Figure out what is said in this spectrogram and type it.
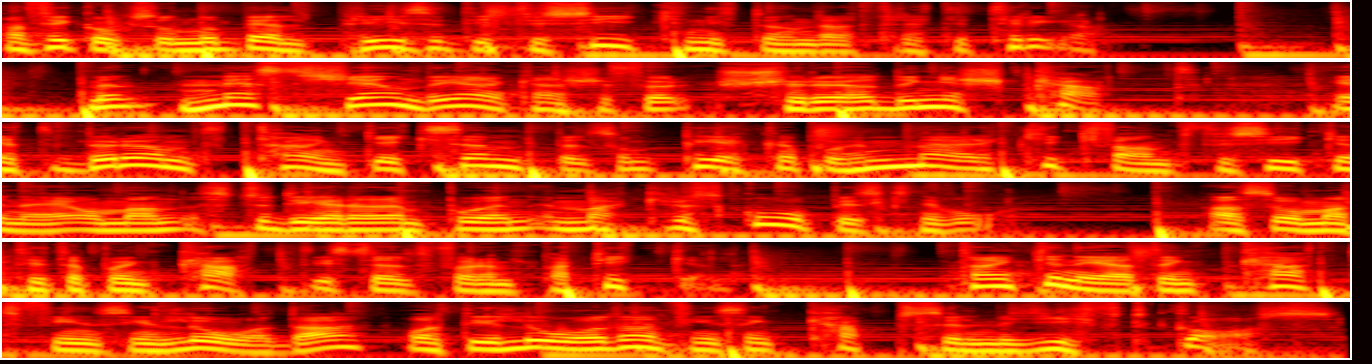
Han fick också Nobelpriset i fysik 1933. Men mest känd är han kanske för Schrödingers katt, ett berömt tankeexempel som pekar på hur märklig kvantfysiken är om man studerar den på en makroskopisk nivå. Alltså om man tittar på en katt istället för en partikel. Tanken är att en katt finns i en låda och att i lådan finns en kapsel med giftgas.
